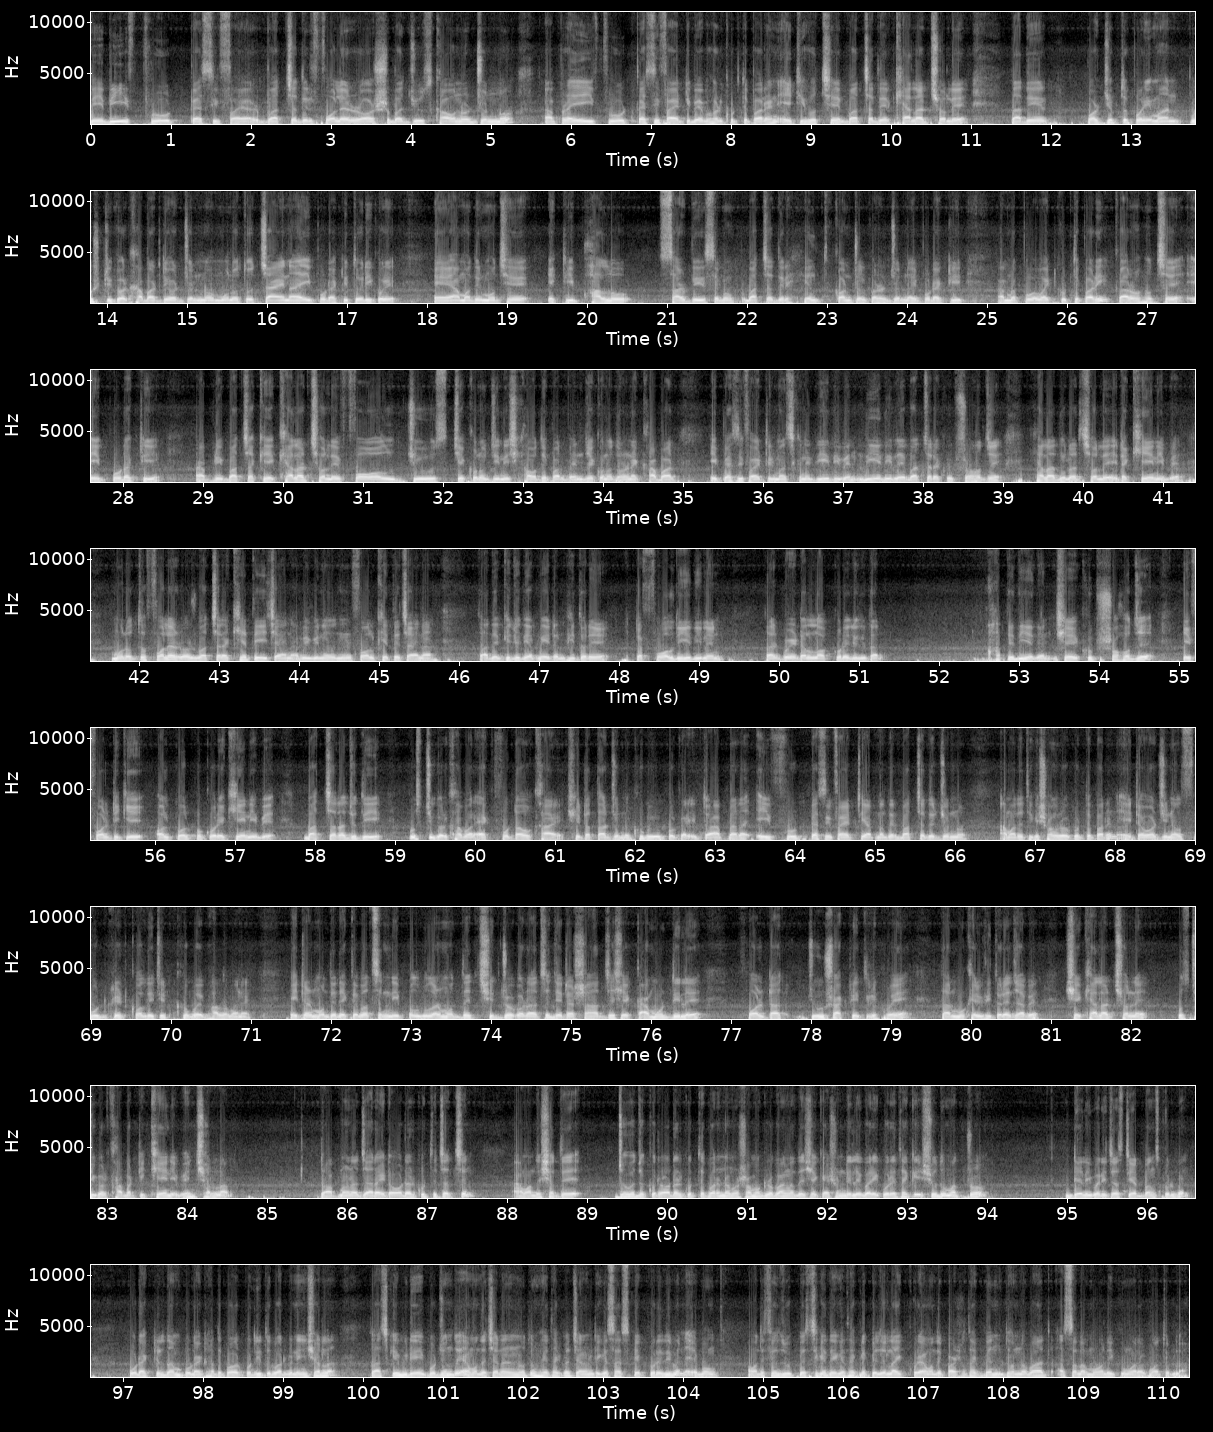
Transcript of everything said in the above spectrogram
Baby fruit pacifier, বাচ্চাদের ফলের রস বা জুস খাওয়ানোর জন্য আপনারা এই ফ্রুট প্যাসিফায়ারটি ব্যবহার করতে পারেন। এটি হচ্ছে বাচ্চাদের খেলার ছলে তাদের পর্যাপ্ত পরিমাণ পুষ্টিকর খাবার দেওয়ার জন্য মূলত চায়না এই প্রোডাক্টটি তৈরি করে। আমাদের মধ্যে একটি ভালো সার্ভিস এবং বাচ্চাদের হেলথ কন্ট্রোল করার জন্য এই প্রোডাক্টটি আমরা প্রোভাইড করতে পারি। কারণ হচ্ছে এই প্রোডাক্টটি আপনি বাচ্চাকে খেলার ছলে ফল, জুস যে কোনো জিনিস খাওয়াতে পারবেন যে কোনো ধরনের খাবার এই প্যাসিফায়ারটির মাঝখানে দিয়ে দিবেন। দিয়ে দিলে বাচ্চারা খুব সহজে খেলাধুলার ছলে এটা খেয়ে নেবে। মূলত ফলের রস বাচ্চারা খেতেই চায় না, বিভিন্ন ধরনের ফল খেতে চায় না। তাদেরকে যদি আপনি এটার ভিতরে একটা ফল দিয়ে দিলেন, তারপর এটা লক করে যদি তার হাতে দিয়ে দেন, সে খুব সহজে এই ফলটিকে অল্প অল্প করে খেয়ে নেবে। বাচ্চারা যদি পুষ্টিকর খাবার এক ফোঁটাও খায়, সেটা তার জন্য খুবই উপকারী। তো আপনারা এই ফ্রুট প্যাসিফায়ারটি আপনাদের বাচ্চাদের জন্য আমাদের থেকে সংগ্রহ করতে পারেন। এটা অরিজিনাল ফুড গ্রেড কোয়ালিটির খুবই ভালো মানের। এটার মধ্যে দেখতে পাচ্ছেন নিপলগুলোর মধ্যে ছিদ্র করা আছে, যেটার সাহায্যে সে কামড় দিলে ফলটা জুস আকৃতির হয়ে তার মুখের ভিতরে যাবে। সে খেলার ছলে পুষ্টিকর খাবারটি খেয়ে নেবে, ইনশাল্লাহ। তো আপনারা যারা এটা অর্ডার করতে চাচ্ছেন আমাদের সাথে যোগাযোগ করে অর্ডার করতে পারেন। আমরা সমগ্র বাংলাদেশে ক্যাশ অন ডেলিভারি করে থাকি। শুধুমাত্র ডেলিভারি চার্জটি অ্যাডভান্স করবেন। প্রোডাক্টের দাম প্রোডাক্ট হাতে পাওয়ার পর দিতে পারবেন ইনশাল্লাহ তো আজকের ভিডিও এই পর্যন্তই। আমাদের চ্যানেলে নতুন হয়ে থাকলে চ্যানেলটিকে সাবস্ক্রাইব করে দিবেন এবং আমাদের ফেসবুক পেজ থেকে দেখে থাকলে পেজে লাইক করে আমাদের পাশে থাকবেন। ধন্যবাদ। আসসালামু আলাইকুম রহমতুল্লাহ।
